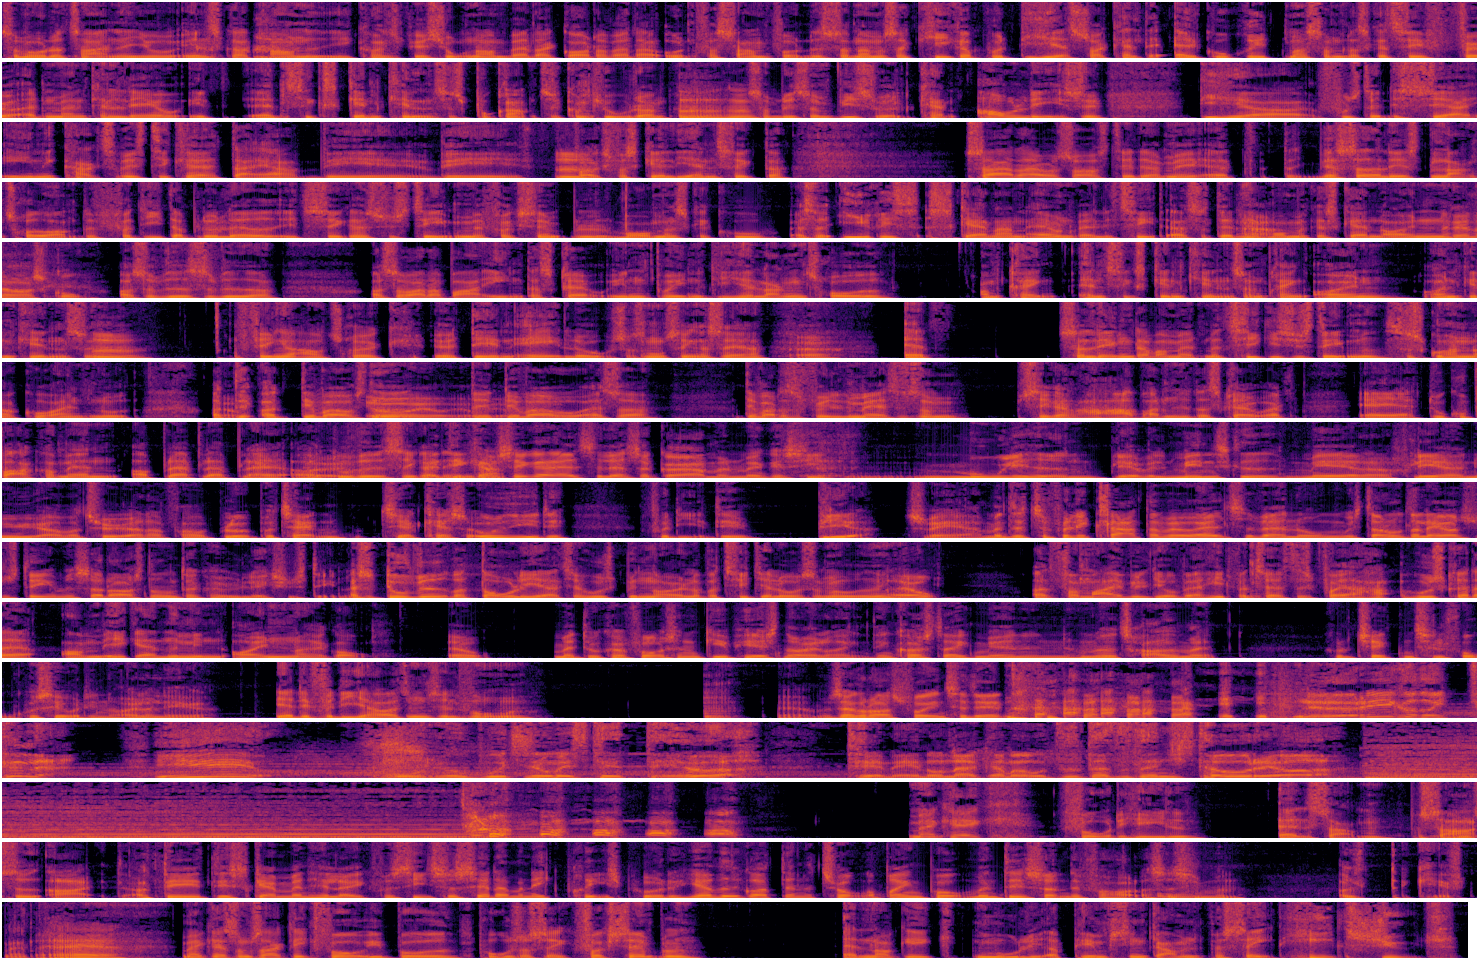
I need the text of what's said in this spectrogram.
som undertegnet jo elsker at grave ned i konspirationer om, hvad der er godt og hvad der er ondt for samfundet. Så når man så kigger på de her såkaldte algoritmer, som der skal til, før at man kan lave et ansigtsgenkendelsesprogram til computeren, mm-hmm. som ligesom visuelt kan aflæse de her fuldstændig særlige karakteristika, der er ved, ved mm. folks forskellige ansigter, så er der jo så også det der med, at jeg sad og læste en lang tråd om det, fordi der blev lavet et sikkerhedssystem med for eksempel, hvor man skal kunne, altså iris-scanneren er jo en realitet, altså den her, Ja. hvor man kan scanne øjnene, Den er også god. og så videre, så videre. Og så var der bare en, der skrev inde på en af de her lange tråde, omkring ansigtsgenkendelse, omkring øjen, øjengenkendelse, mm. fingeraftryk, øh, DNA-lås og sådan nogle ting og sager, Ja. at så længe der var matematik i systemet, så skulle han nok kunne regne den ud. Og, det, og det var jo sådan Jo, noget- jo, jo, det, det var jo altså, det var der selvfølgelig en masse, som sikkert har arbejdet med, der skrev, at ja, ja, du kunne bare komme an, og bla bla bla, og du ved sikkert Men det kan jo sikkert altid lade sig gøre, men man kan sige, at muligheden bliver vel mindsket med, at der er flere nye amatører, der får blod på tanden til at kaste sig ud i det, fordi det bliver sværere. Men det er selvfølgelig klart, der vil jo altid være nogen. Hvis der er nogen, der laver systemet, så er der også nogen, der kan ødelægge systemet. Altså, du ved, hvor dårlig jeg er til at huske mine nøgler, hvor tit jeg låser mig ud, ikke? Jo, Og for mig ville det jo være helt fantastisk, for jeg husker da om ikke andet mine øjne, når jeg går. jo. Men du kan få sådan en GPS-nøglering. Den koster ikke mere end 130 mand. Kan du tjekke din telefon, kunne se, hvor dine nøgler ligger. Ja, det er fordi, jeg har også min telefon, med. Mm. Ja, men så kan du også få en til den. Man kan ikke få det hele alt sammen, på samme tid. Nej, og det, det skal man heller ikke, for sig, så sætter man ikke pris på det. Jeg ved godt, den er tung at bringe på, men det er sådan, det forholder sig, Simon. Hold da kæft, mand. Ja, ja. Man kan som sagt ikke få i både pose og sæk. For eksempel er det nok ikke muligt at pimpe sin gamle Passat helt sygt,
